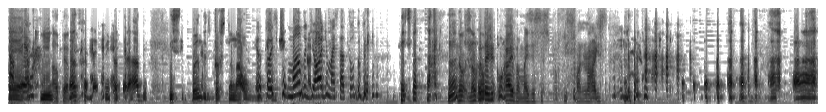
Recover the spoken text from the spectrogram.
é, aqui Alterado. esse bando de profissional. Eu tô espumando de ódio, mas tá tudo bem. Não, não que eu esteja com raiva, mas esses profissionais. Ah,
